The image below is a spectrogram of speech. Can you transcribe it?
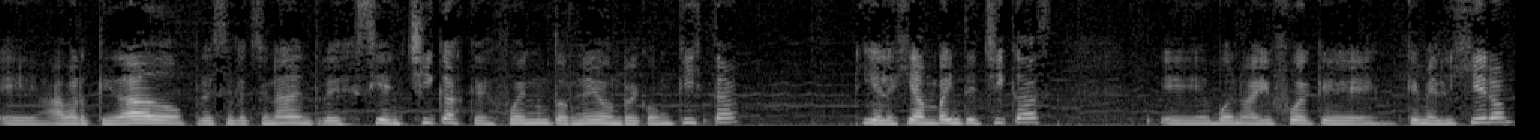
Eh, haber quedado preseleccionada entre 100 chicas que fue en un torneo en Reconquista y elegían 20 chicas. Eh, bueno, ahí fue que, que me eligieron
